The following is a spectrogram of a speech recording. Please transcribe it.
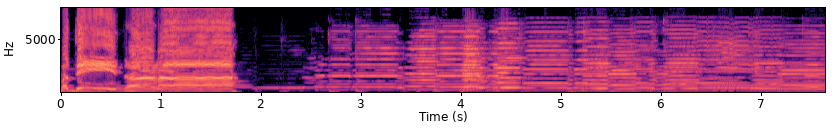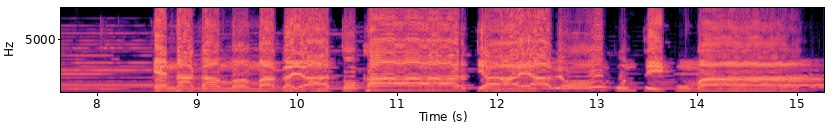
બધી ધરણા. એના ગામમાં ગયા તો ખાર, ત્યાં આવ્યો કુંતી કુમાર.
